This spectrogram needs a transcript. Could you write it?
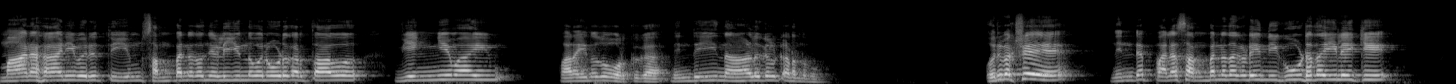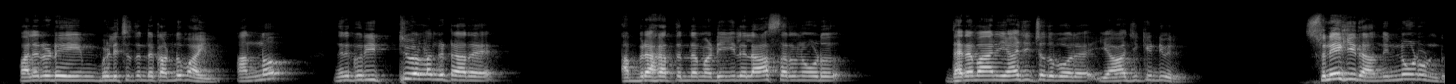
മാനഹാനി വരുത്തിയും സമ്പന്നത ഞെളിയുന്നവനോട് കർത്താവ് വ്യംഗ്യമായും പറയുന്നത് ഓർക്കുക. നിന്റെ ഈ നാളുകൾ കടന്നു പോകും ഒരുപക്ഷേ നിന്റെ പല സമ്പന്നതകളുടെയും നിഗൂഢതയിലേക്ക് പലരുടെയും വെളിച്ചത്തിന്റെ കണ്ണുമായി അന്ന് നിനക്കൊരു ഇറ്റു വെള്ളം കിട്ടാതെ അബ്രഹത്തിന്റെ മടിയിലെ ലാസറിനോട് ധനവാൻ യാചിച്ചതുപോലെ യാചിക്കേണ്ടി വരും. സ്നേഹിത നിന്നോടുണ്ട്.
